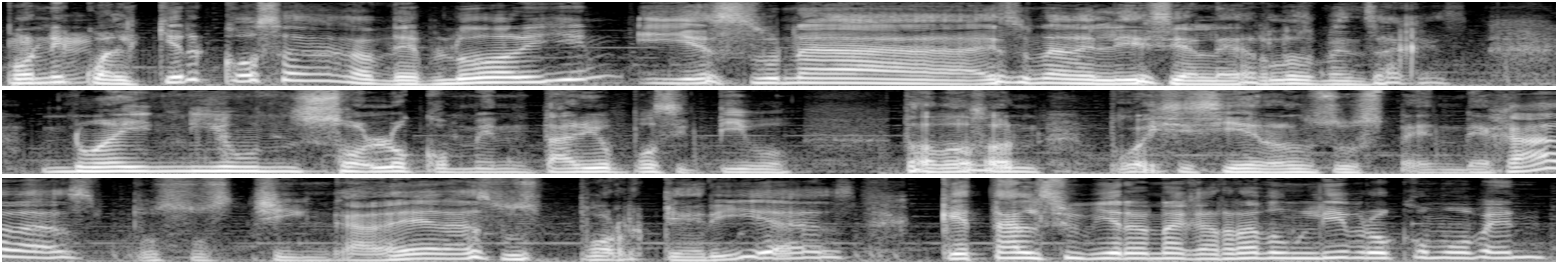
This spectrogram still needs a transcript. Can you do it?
pone cualquier cosa de Blue Origin y es una, es una delicia leer los mensajes. No hay ni un solo comentario positivo. Todos son, pues hicieron sus pendejadas, pues sus chingaderas, sus porquerías. ¿Qué tal si hubieran agarrado un libro, como ven?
